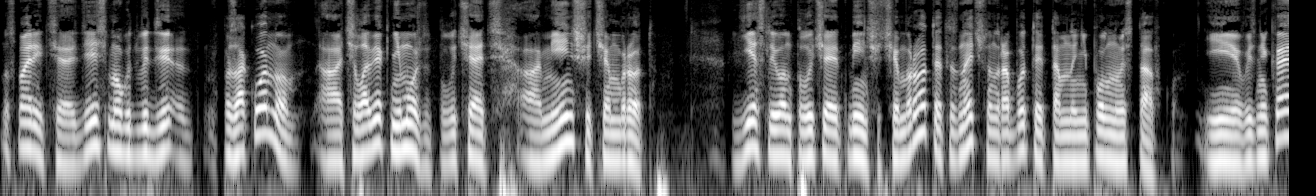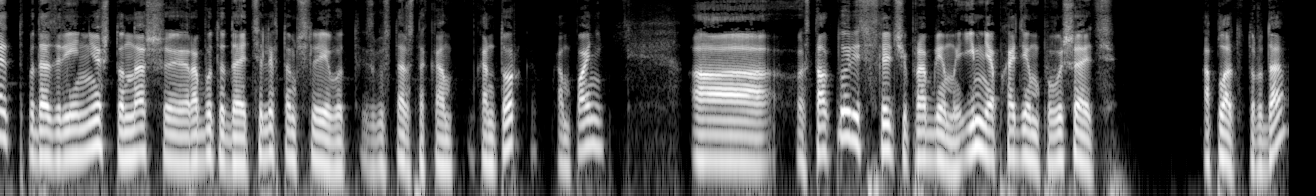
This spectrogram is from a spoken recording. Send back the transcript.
Ну, смотрите, здесь могут быть две... по закону а, человек не может получать а, меньше, чем МРОТ. Если он получает меньше, чем МРОТ, это значит, что он работает там на неполную ставку. И возникает подозрение, что наши работодатели, в том числе и вот из государственных ком- контор, компаний, столкнулись с следующей проблемой. Им необходимо повышать оплату труда,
